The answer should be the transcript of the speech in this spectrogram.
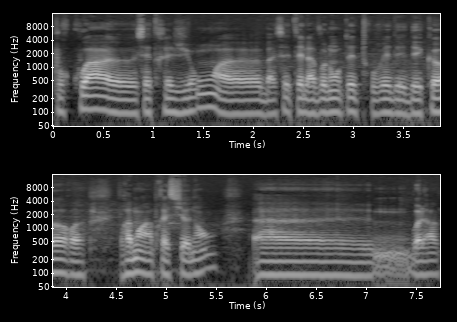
Pourquoi cette région? Bah, C'était la volonté de trouver des décors vraiment impressionnants. Euh, voilà,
